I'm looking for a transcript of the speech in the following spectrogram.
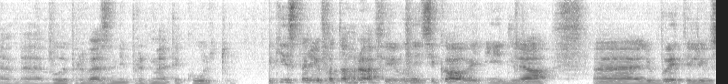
Е, е, Були привезені предмети культу. Такі старі фотографії вони цікаві і для е, любителів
